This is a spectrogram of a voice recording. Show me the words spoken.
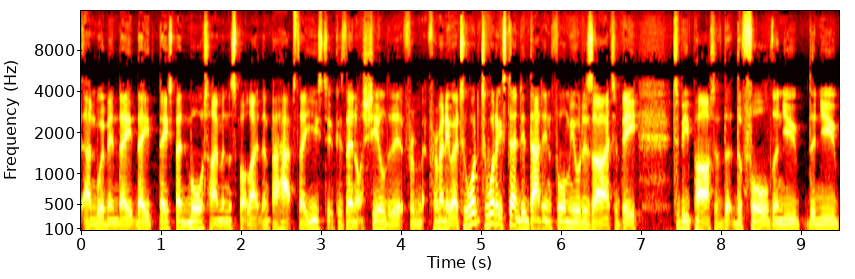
and women, they, they, they spend more time in the spotlight than perhaps they used to because they're not shielded it from, from anywhere. To what, to what extent did that inform your desire to be, to be part of the, the Fall, the new, the new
